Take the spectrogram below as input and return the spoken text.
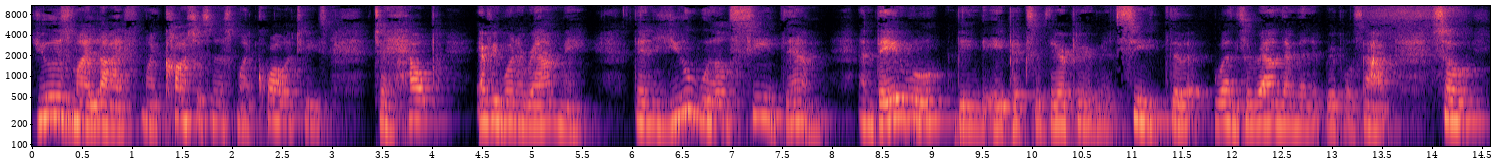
use my life, my consciousness, my qualities to help everyone around me, then you will seed them and they will, being the apex of their pyramid, seed the ones around them and it ripples out. So,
